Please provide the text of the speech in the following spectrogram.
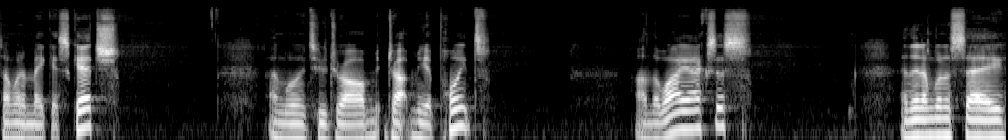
So I'm going to make a sketch. I'm going to draw drop me a point on the y-axis. And then I'm going to say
